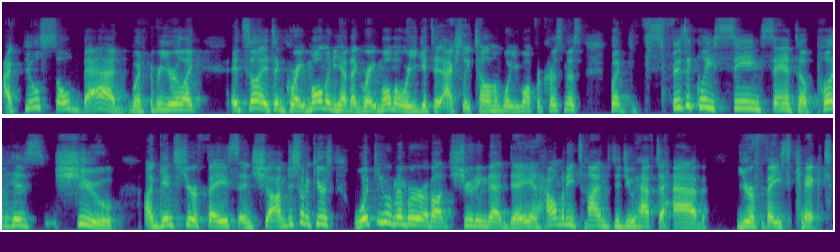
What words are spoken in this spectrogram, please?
I feel so bad whenever you're like, it's a, it's a great moment. You have that great moment where you get to actually tell him what you want for Christmas. But physically seeing Santa put his shoe against your face and sh- I'm just sort of curious, what do you remember about shooting that day, and how many times did you have to have your face kicked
